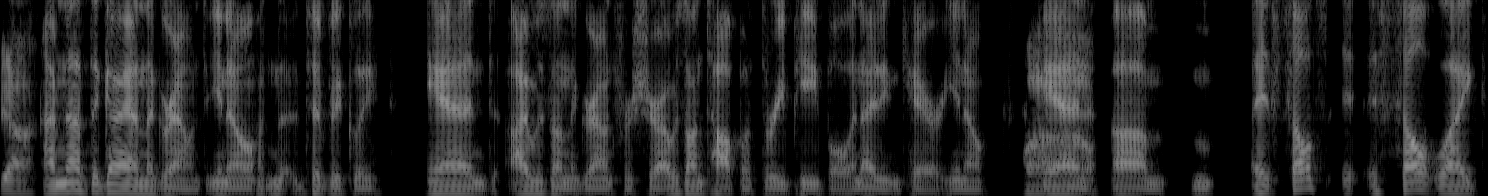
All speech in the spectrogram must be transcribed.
Yeah. I'm not the guy on the ground, you know, typically. And I was on the ground for sure. I was on top of three people and I didn't care, you know. Wow. And um it felt it, it felt like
